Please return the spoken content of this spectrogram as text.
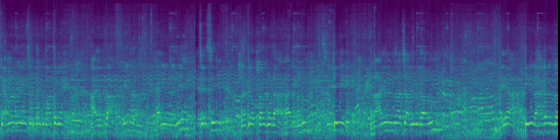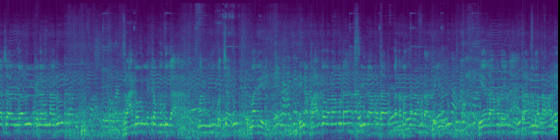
కెమెరామ్యాన్స్ ఇద్దరికి మాత్రమే ఆ యొక్క పని ఉందని చేసి ప్రతి ఒక్కరు కూడా రాగలరు టి రాఘవేంద్రాచార్యులు గారు. అయ్యా టి. రాఘవేంద్రాచార్యులు గారు ఇక్కడే ఉన్నారు. రాఘవం లెక్క ముందుగా మన ముందుకు వచ్చారు. మరి ఈయన భార్గవ రాముడా శ్రీరాముడా బలభద్ర రాముడా తెలియదు. ఏ రాముడైనా రాముడు రాముడే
